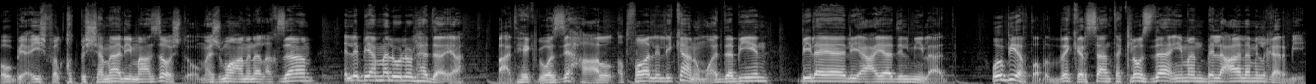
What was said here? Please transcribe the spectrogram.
وبيعيش في القطب الشمالي مع زوجته ومجموعة من الأقزام اللي بيعملوا له الهدايا. بعد هيك بيوزعها على الأطفال اللي كانوا مؤدبين بليالي أعياد الميلاد. وبيرتبط ذكر سانتا كلوز دائما بالعالم الغربي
